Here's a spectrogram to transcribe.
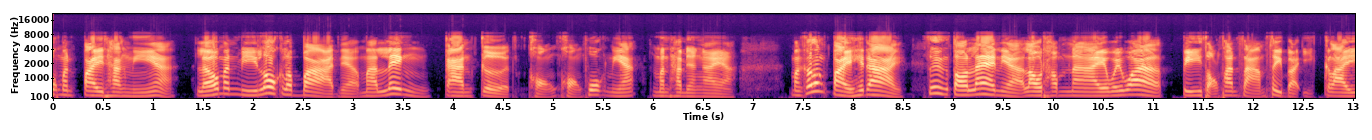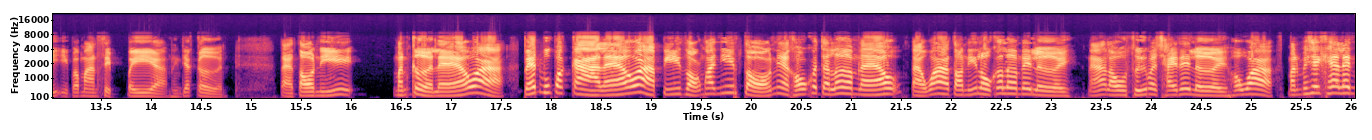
กมันไปทางนี้ แล้วมันมีโรคระบาดเนี่ยมาเร่งการเกิดของของพวกเนี้ยมันทำยังไงอะมันก็ต้องไปให้ได้ ซึ่งตอนแรกเนี่ยเราทำนายไว้ว่าปี 2030อะอีกไกลอีกประมาณ 10 ปีอะถึงจะเกิด แต่ตอนนี้มันเกิดแล้วอะ Facebook ประกาศแล้วอะ ปี 2022 เนี่ยเขาก็จะเริ่มแล้ว แต่ว่าตอนนี้เราก็เริ่มได้เลยนะ เราซื้อมาใช้ได้เลย เพราะว่ามันไม่ใช่แค่เล่น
